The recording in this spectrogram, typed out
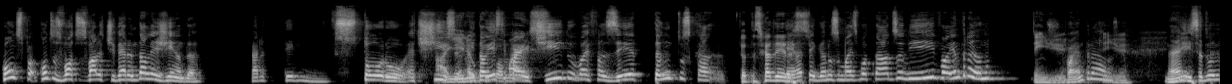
quantos, quantos votos válidos tiveram da legenda? O cara teve, estourou, é X. Então esse mais- partido vai fazer tantos... ca- Tantas É, cadeiras. pegando os mais votados ali e vai entrando. Entendi. Vai entrando. Entendi. Né? E- Isso é do, do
